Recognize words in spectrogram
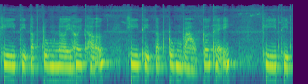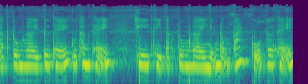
Khi thì tập trung nơi hơi thở, khi thì tập trung vào cơ thể, khi thì tập trung nơi tư thế của thân thể, khi thì tập trung nơi những động tác của cơ thể,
